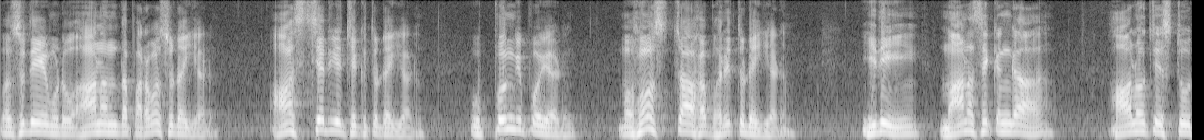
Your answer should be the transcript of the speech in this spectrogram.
వసుదేవుడు ఆనంద పరవశుడయ్యాడు. ఆశ్చర్యచకితుడయ్యాడు. ఉప్పొంగిపోయాడు. మహోత్సాహ భరితుడయ్యాడు ఇది మానసికంగా ఆలోచిస్తూ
